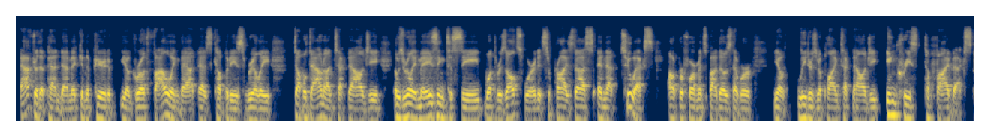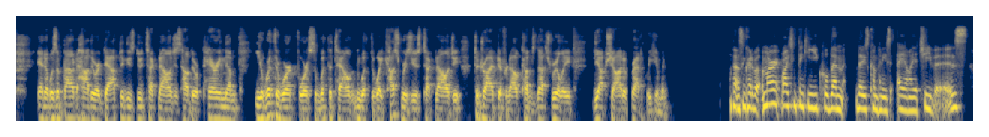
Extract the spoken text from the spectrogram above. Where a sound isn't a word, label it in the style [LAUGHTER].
after the pandemic in the period of you know growth following that as companies really doubled down on technology it was really amazing to see what the results were and it surprised us and that 2x outperformance by those that were you know leaders in applying technology increased to 5x and it was about how they were adapting these new technologies how they were pairing them you know with their workforce and with the talent and with the way customers use technology to drive different outcomes and that's really the upshot of radically human that's incredible. Am I right in thinking you call them those companies AI achievers?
